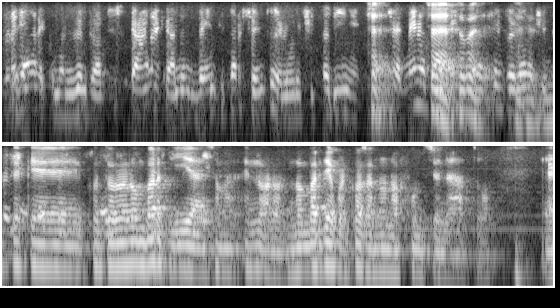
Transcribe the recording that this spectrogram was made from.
regioni come ad esempio la Toscana che hanno il 20% dei loro cittadini, cioè, cioè meno certo, beh, dei loro cittadini. Perché contro la Lombardia, insomma, eh, no, no, in Lombardia qualcosa non ha funzionato, eh,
